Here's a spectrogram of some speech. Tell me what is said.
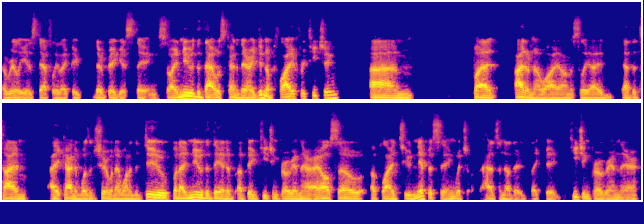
really is definitely like their their biggest thing. So I knew that that was kind of there. I didn't apply for teaching, um, but I don't know why. Honestly, I at the time I kind of wasn't sure what I wanted to do, but I knew that they had a, a big teaching program there. I also applied to Nipissing, which has another like big teaching program there.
